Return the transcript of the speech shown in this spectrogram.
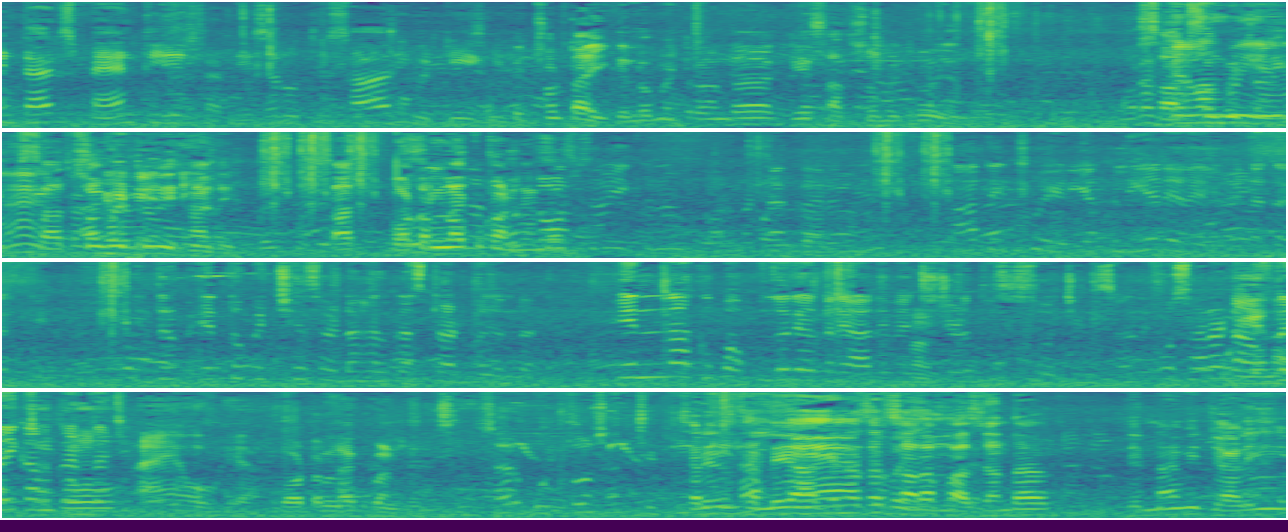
ਐਂਟਾਇਰ ਸਪੈਨ ਕਲੀਅਰ ਕਰਦੀ ਸਰ ਉੱਥੇ ਸਾਰੀ ਮਿੱਟੀ ਹੈਗੀ। ਪਿੱਛੋਂ 2.5 ਕਿਲੋਮੀਟਰ ਆਂਦਾ ਅੱਗੇ 700 ਮੀਟਰ ਹੋ ਜਾਂਦਾ। ਔਰ 700 ਅੱਗੇ ਵਾਂਗੂ ਹੀ ਮੀਟਰ ਹੈ। 700 ਮੀਟਰ ਵੀ ਹਾਂਜੀ। 7 ਬੋਟਲ ਲੱਕ ਬਣ ਜਾਂਦਾ। ਸਰ ਇੱਕ ਨਾ ਵੱਡਾ ਕਰ ਰਹੇ ਹਾਂ। ਆਹ ਦੇਖੋ ਏਰੀਆ ਕਲੀਅਰ ਹੈ ਰੇਲਵੇ ਦਾ ਕਰਕੇ। ਇਧਰ ਇਹ ਤੋਂ ਪਿੱਛੇ ਸਾਡਾ ਹਲਕਾ ਸਟਾਰਟ ਹੋ ਜਾਂਦਾ। ਇੰਨਾ ਕੁ ਪਪੂਲਰ ਹੈ ਦਰਿਆ ਦੇ ਵਿੱਚ ਜਿਹੜਾ ਤੁਸੀਂ ਸੋਚ ਨਹੀਂ ਸਕਦੇ। ਉਹ ਸਾਰਾ ਡਾਊਨ ਦਾ ਹੀ ਕੰਮ ਕਰਦਾ ਜੀ। ਐ ਹੋ ਗਿਆ। ਬੋਟਲ ਲੱਕ ਬਣ ਜਾਂਦਾ ਸਰ ਉੱਤੋਂ ਸਰ ਚਿੱਟੀ ਸਰ ਇਹ ਥੱਲੇ ਆ ਕੇ ਨਾ ਸਰ ਸਾਰਾ ਫਸ ਜਾਂਦਾ। ਜਿੰਨਾ ਵੀ ਜਾਲੀ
